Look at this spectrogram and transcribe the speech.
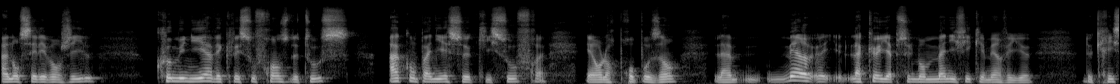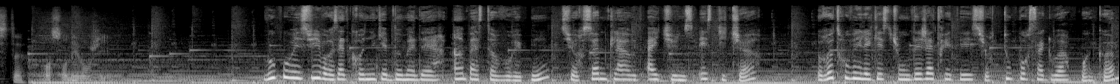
annoncer l'Évangile, communier avec les souffrances de tous, accompagner ceux qui souffrent et en leur proposant l'accueil absolument magnifique et merveilleux de Christ en son Évangile. Vous pouvez suivre cette chronique hebdomadaire Un pasteur vous répond sur SoundCloud, iTunes et Stitcher. Retrouvez les questions déjà traitées sur toutpoursagloire.com.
